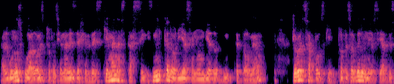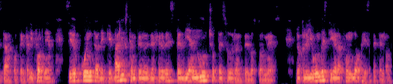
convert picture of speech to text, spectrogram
algunos jugadores profesionales de ajedrez queman hasta 6.000 calorías en un día de torneo? Robert Sapolsky, profesor de la Universidad de Stanford en California, se dio cuenta de que varios campeones de ajedrez perdían mucho peso durante los torneos, lo que lo llevó a investigar a fondo este fenómeno.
